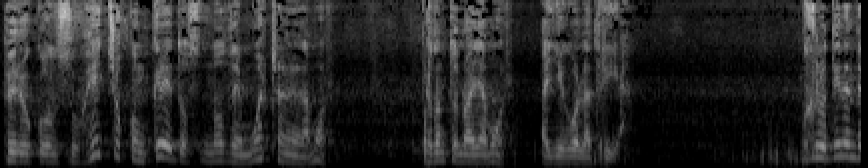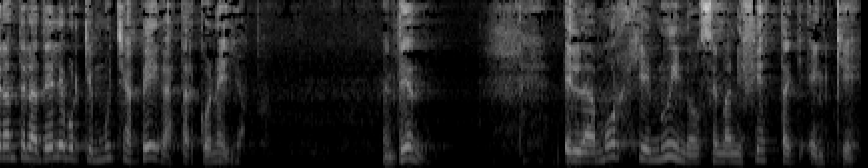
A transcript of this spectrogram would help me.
pero con sus hechos concretos no demuestran el amor. Por tanto, no hay amor, hay egolatría. Porque lo tienen delante de la tele porque es mucha pega estar con ellos. ¿Me entienden? El amor genuino se manifiesta en qué?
